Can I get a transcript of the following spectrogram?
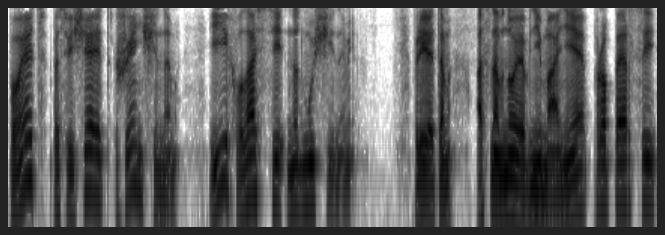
поэт посвящает женщинам и их власти над мужчинами. При этом основное внимание Проперций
